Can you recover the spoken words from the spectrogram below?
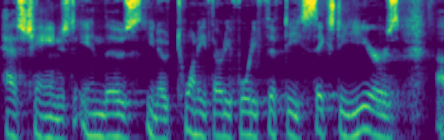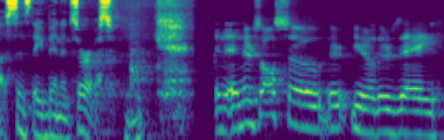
has changed in those, you know, 20, 30, 40, 50, 60 years uh, since they've been in service. And, and there's also there, you know, there's a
